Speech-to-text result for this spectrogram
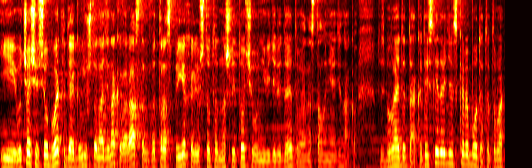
И вот чаще всего бывает, когда я говорю, что она одинаковая, раз там в этот раз приехали, что-то нашли то, чего не видели до этого, и она стала не одинаковой. То есть бывает и так. Это исследовательская работа, от этого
